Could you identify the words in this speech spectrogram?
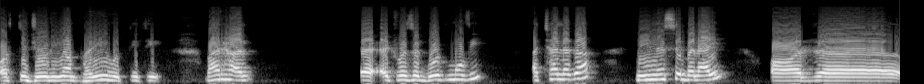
और तिजोरियाँ भरी होती थी। बहरहाल it was a good movie अच्छा लगा मेहनत से बनाई और आ,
